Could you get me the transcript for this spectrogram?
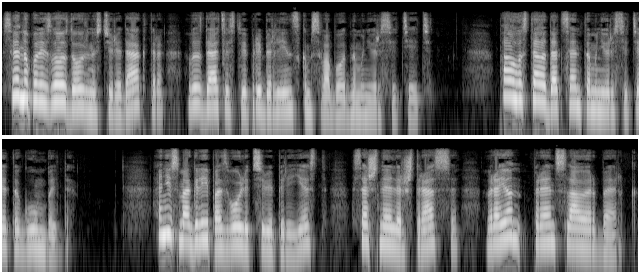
Свену повезло с должностью редактора в издательстве при Берлинском свободном университете. Паула стала доцентом университета Гумбольда. Они смогли позволить себе переезд со Шнеллерштрассе в район Пренцлауэрберг.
